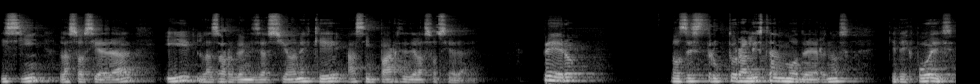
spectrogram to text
y sí la sociedad y las organizaciones que hacen parte de la sociedad. Pero los estructuralistas modernos, que después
